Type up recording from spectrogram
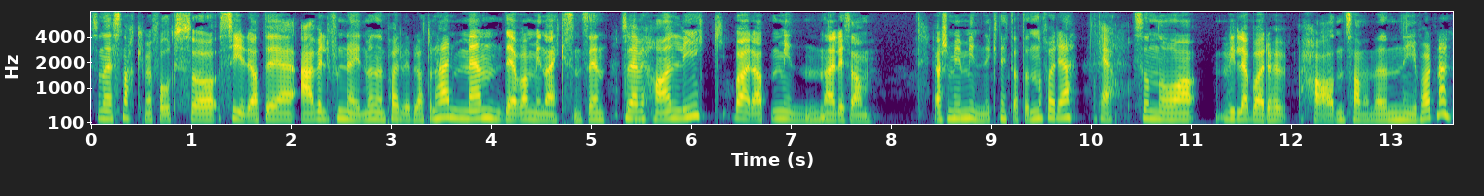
Så når jeg snakker med folk, så sier de at jeg er veldig fornøyd med den parvibratoren her, men det var min og eksen sin. Så jeg vil ha en lik, bare at minnene er liksom Jeg har så mye minner knytta til den forrige. Ja. Så nå vil jeg bare ha den samme med den nye partneren.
